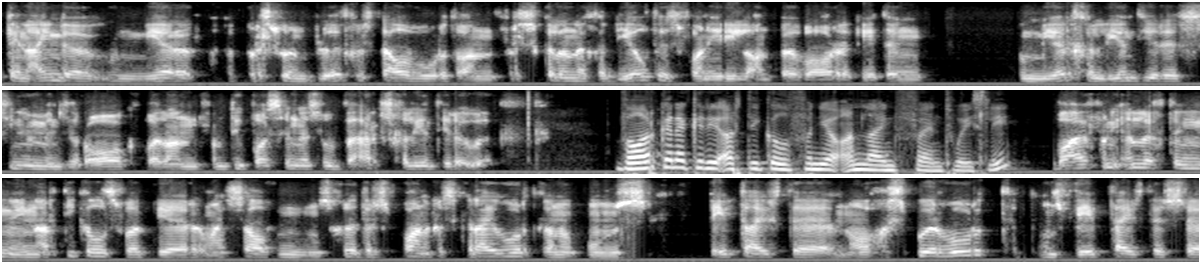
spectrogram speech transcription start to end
ten einde hoe meer 'n persoon blootgestel word aan verskillende gedeeltes van hierdie landbouwaardeketting hoe meer geleenthede sien 'n mens raak wat dan van toepassing is op werksgeleenthede ook. Waar kan ek hierdie artikel van jou aanlyn vind, Wesley? Baie van die inligting en artikels wat deur myself en ons groter span geskryf word kan op ons webtuiste nagespoor word. Ons webtuiste se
